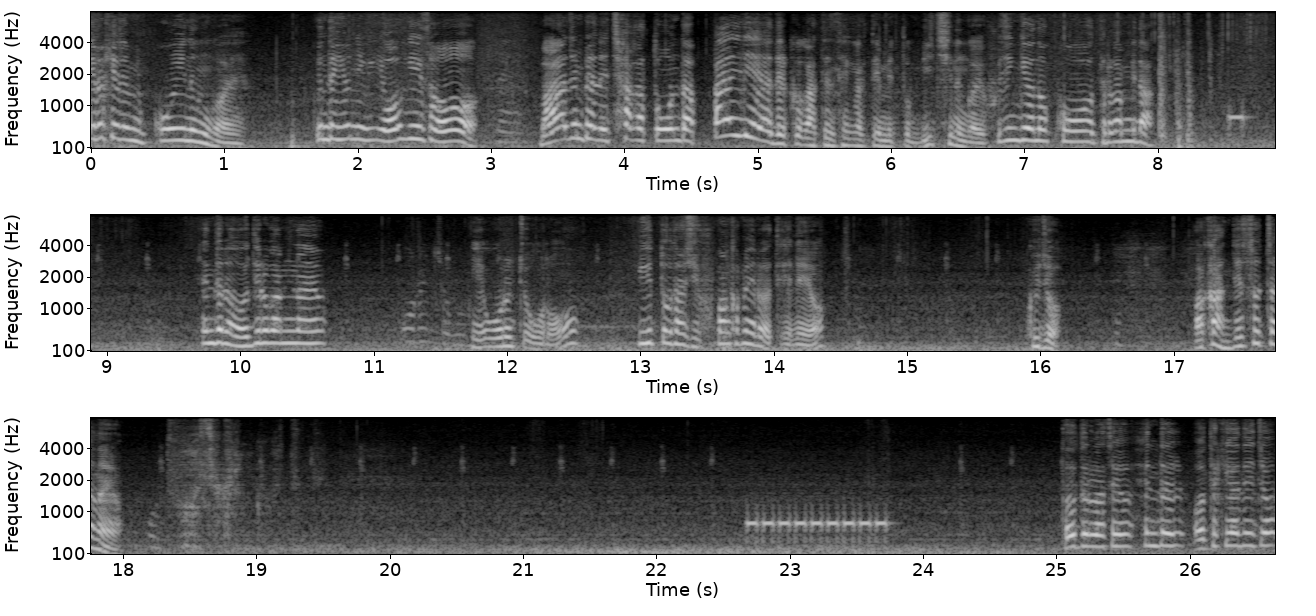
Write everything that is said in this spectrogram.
이렇게 되면 꼬이는 거예요 근데 형님 여기서 네. 맞은편에 차가 또 온다 빨리 해야 될 것 같은 생각 때문에 또 미치는 거예요 후진기어 놓고 들어갑니다 핸들은 어디로 감나요? 오른쪽으로. 예 오른쪽으로 이게 또 다시 후방 카메라가 되네요 그죠? 아까 안 됐었잖아요 어두워서 그런 것 같은데. 더더 들어가세요. 핸들 어떻게 해야 되죠?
